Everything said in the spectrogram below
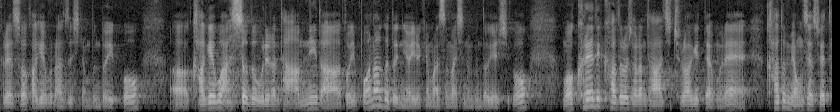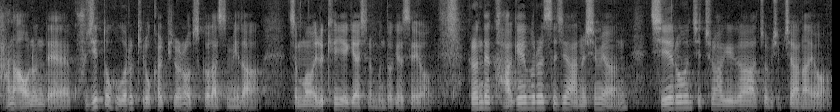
그래서 가계부를 안 쓰시는 분도 있고 어, 가계부 안 써도 우리는 다 압니다. 돈이 뻔하거든요. 이렇게 말씀하시는 분도 계시고 뭐 크레딧 카드로 저는 다 지출하기 때문에 카드 명세서에 다 나오는데 굳이 또 그거를 기록할 필요는 없을 것 같습니다. 그래서 뭐 이렇게 얘기하시는 분도 계세요. 그런데 가계부를 쓰지 않으시면 지혜로운 지출하기가 좀 쉽지 않아요.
